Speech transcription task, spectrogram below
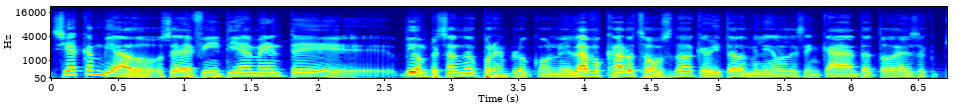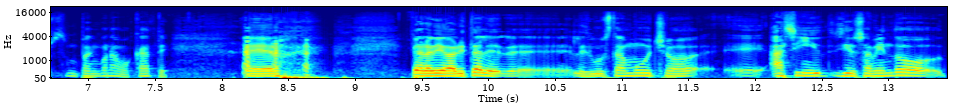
Sí ha cambiado, o sea, definitivamente, digo, empezando por ejemplo con el avocado toast, ¿no? Que ahorita a los millennials les encanta todo eso, que pues, un pan con aguacate. Pero, pero digo, ahorita le- le- les, gusta mucho. eh, así, sabiendo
